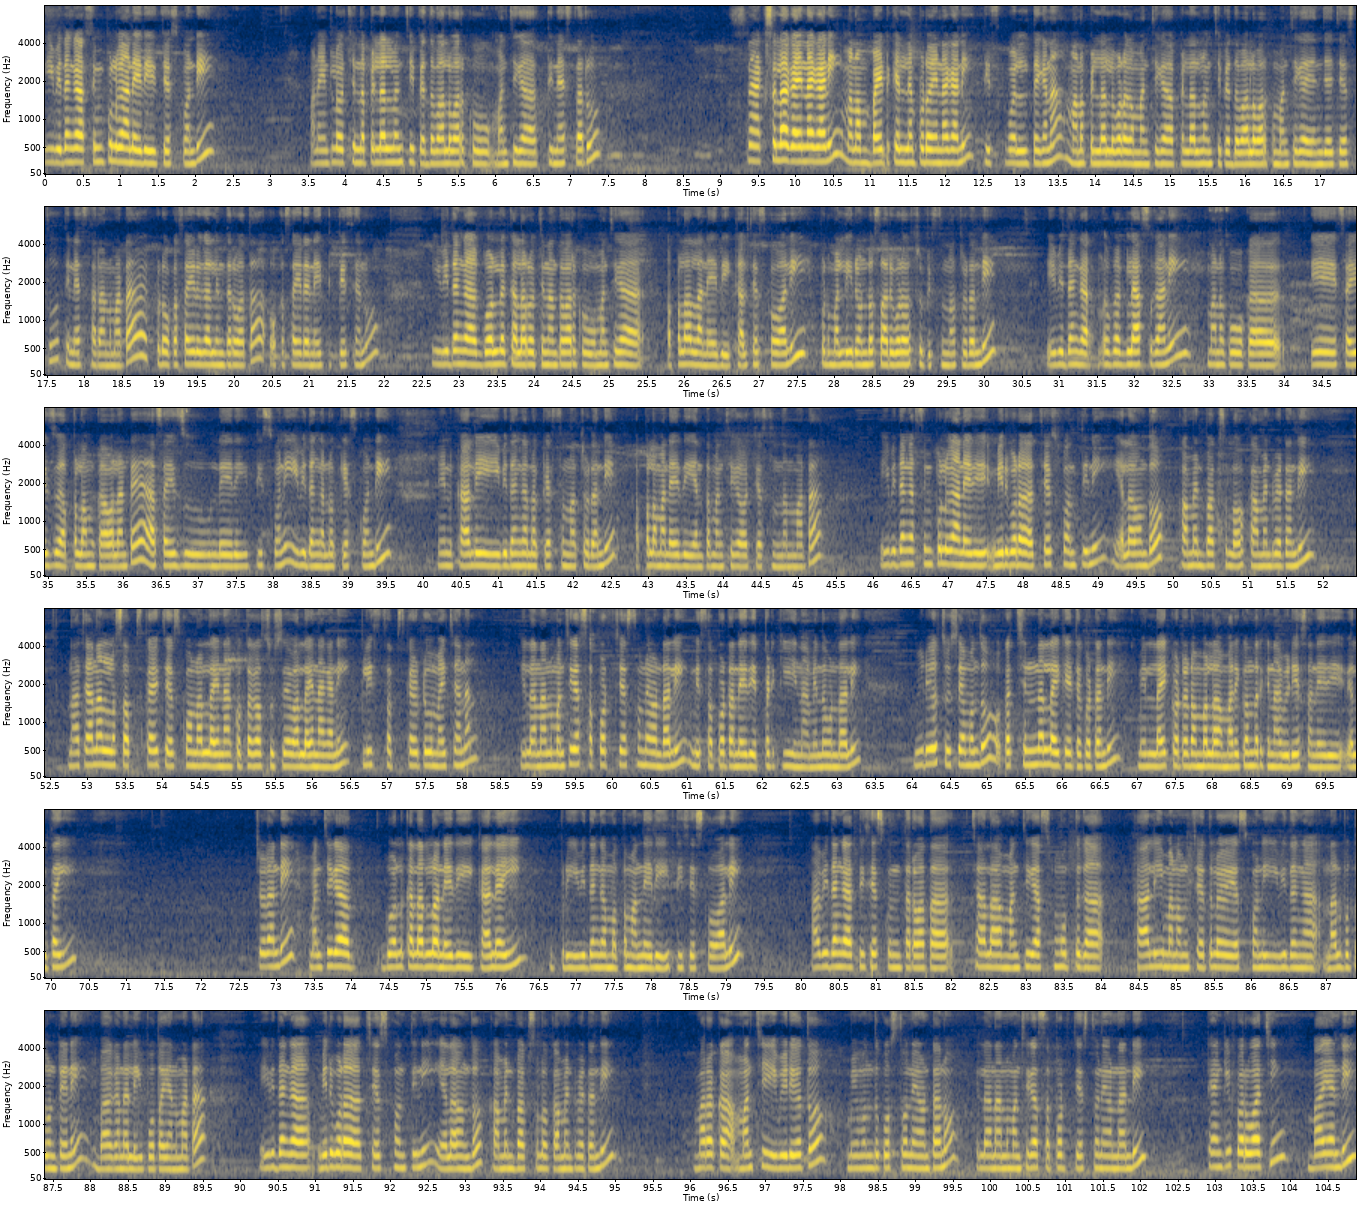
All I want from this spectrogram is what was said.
ఈ విధంగా సింపుల్గా అనేది చేసుకోండి. మన ఇంట్లో చిన్నపిల్లల నుంచి పెద్దవాళ్ళ వరకు మంచిగా తినేస్తారు. స్నాక్స్ లాగా అయినా కానీ మనం బయటకు వెళ్ళినప్పుడు అయినా కానీ తీసుకువెళ్తే కనుక మన పిల్లలు కూడా మంచిగా పిల్లల నుంచి పెద్దవాళ్ళ వరకు మంచిగా ఎంజాయ్ చేస్తూ తినేస్తారనమాట ఇప్పుడు ఒక సైడ్ కలిన తర్వాత ఒక సైడ్ అనేది తిప్పేశాను. ఈ విధంగా గోల్డ్ కలర్ వచ్చినంత వరకు మంచిగా అప్పలాలు అనేది కలిసేసుకోవాలి ఇప్పుడు మళ్ళీ రెండోసారి కూడా చూపిస్తున్నా చూడండి. ఈ విధంగా ఒక గ్లాస్ కానీ మనకు ఒక ఏ సైజు అప్పలం కావాలంటే ఆ సైజు ఉండేది తీసుకొని ఈ విధంగా నొక్కేసుకోండి. నేను ఖాళీ ఈ విధంగా నొక్కేస్తున్నా చూడండి. అప్పలం అనేది ఎంత మంచిగా వచ్చేస్తుందన్నమాట. ఈ విధంగా సింపుల్గా అనేది మీరు కూడా చేసుకొని తిని ఎలా ఉందో కామెంట్ బాక్స్లో కామెంట్ పెట్టండి. నా ఛానల్ను సబ్స్క్రైబ్ చేసుకున్న వాళ్ళైనా కొత్తగా చూసే వాళ్ళైనా కానీ please subscribe to my channel. ఇలా నన్ను మంచిగా సపోర్ట్ చేస్తూనే ఉండాలి. మీ సపోర్ట్ అనేది ఎప్పటికీ నా మీద ఉండాలి. వీడియో చూసే ముందు ఒక చిన్న లైక్ అయితే కొట్టండి. మీరు లైక్ కొట్టడం వల్ల మరికొందరికి నా వీడియోస్ అనేది వెళ్తాయి. చూడండి మంచిగా గోల్డ్ కలర్లో అనేది కాలాయి. ఇప్పుడు ఈ విధంగా మొత్తం అనేది తీసేసుకోవాలి. ఆ విధంగా తీసేసుకున్న తర్వాత చాలా మంచిగా స్మూత్గా ఖాళీ మనం చేతిలో వేసుకొని ఈ విధంగా నలుపుతుంటేనే బాగా నలిగిపోతాయి అన్నమాట ఈ విధంగా మీరు కూడా చేసుకొని తిని ఎలా ఉందో కామెంట్ బాక్స్లో కామెంట్ పెట్టండి. మరొక మంచి వీడియోతో మీ ముందుకు వస్తూనే ఉంటాను. ఇలా నన్ను మంచిగా సపోర్ట్ చేస్తూనే ఉండండి. Thank you for watching bye అండి.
